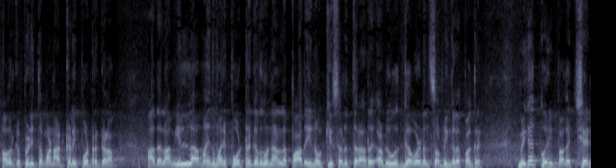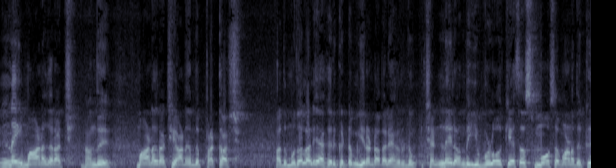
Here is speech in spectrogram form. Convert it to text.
அவருக்கு பிடித்தமான ஆட்களை போட்டிருக்கலாம். அதெல்லாம் இல்லாமல் இந்த மாதிரி போட்டிருக்கிறதுக்கும் நல்ல பாதையை நோக்கி செலுத்துறாரு. அப்படி ஒரு கவர்னன்ஸ் அப்படிங்கிறத பார்க்குறேன். மிக குறிப்பாக சென்னை மாநகராட்சி வந்து மாநகராட்சி ஆனந்த பிரகாஷ் அது முதல் அலையாக இருக்கட்டும் இரண்டாவது அலையாக இருக்கட்டும் சென்னையில் வந்து இவ்வளோ கேசஸ் மோசமானதுக்கு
